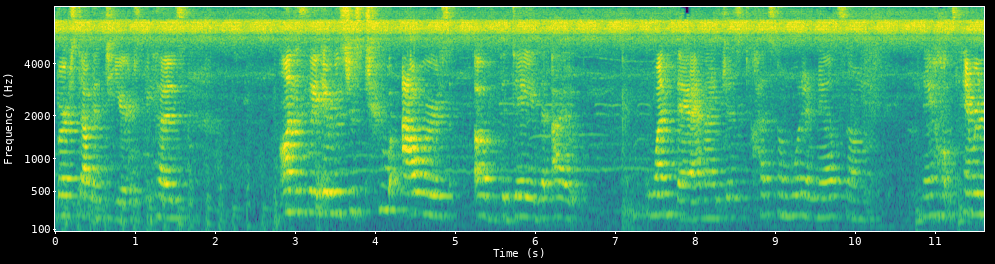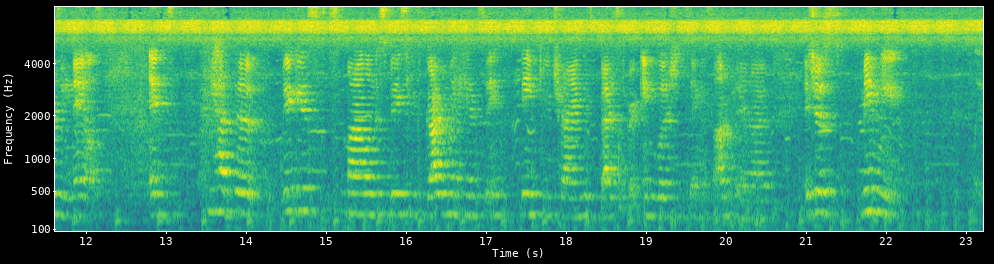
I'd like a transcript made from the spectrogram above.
burst out in tears because honestly, it was just two hours of the day that I went there and I just cut some wood and nailed some nails, hammered some nails, and he had the biggest smile on his face. He was grabbing my hand, saying thank you, trying his best for English and saying asante, and I, it just made me like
